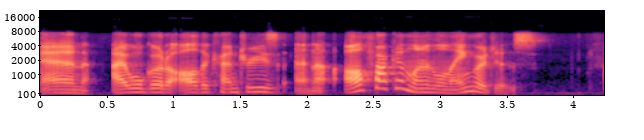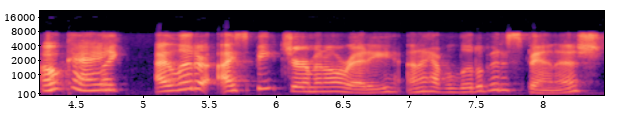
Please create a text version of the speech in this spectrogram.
and I will go to all the countries and I'll fucking learn the languages. Okay. Like I literally I speak German already and I have a little bit of Spanish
